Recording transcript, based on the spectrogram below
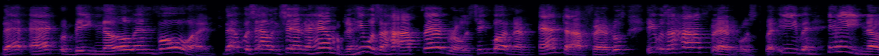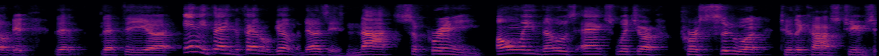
that act would be null and void. That was Alexander Hamilton. He was a high federalist. He wasn't an anti federalist, he was a high federalist. But even he noted that that the uh, anything the federal government does is not supreme. Only those acts which are pursuant to the Constitution.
